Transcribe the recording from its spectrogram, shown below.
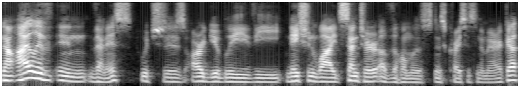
Now, I live in Venice, which is arguably the nationwide center of the homelessness crisis in America.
